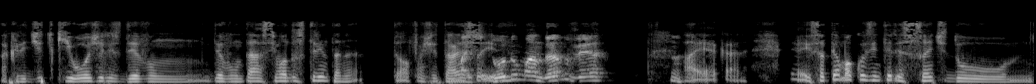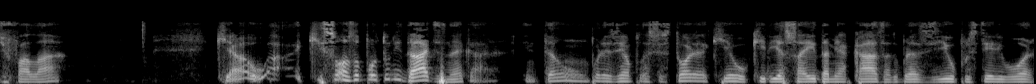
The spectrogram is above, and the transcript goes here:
acredito que hoje eles devam, devam estar acima dos 30, né? Então a faixa etária Mas é isso aí. tudo mandando ver. Ah, é, cara. É, isso até é uma coisa interessante do, de falar, que, é, que são as oportunidades, né, cara? Então, por exemplo, essa história que eu queria sair da minha casa, do Brasil, para o exterior,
